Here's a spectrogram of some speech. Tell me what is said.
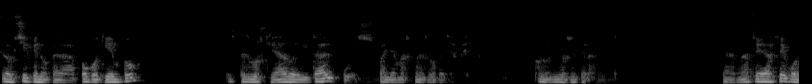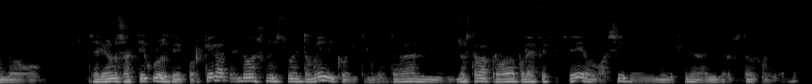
el oxígeno cada poco tiempo, estás mosqueado y tal, pues vaya más con escopeta feria. Os lo digo sinceramente. O sea, me hace gracia cuando salieron los artículos de por qué no es un instrumento médico y te no estaba aprobado por la FCC o algo así, de medicina de allí, de los Estados Unidos, ¿no?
